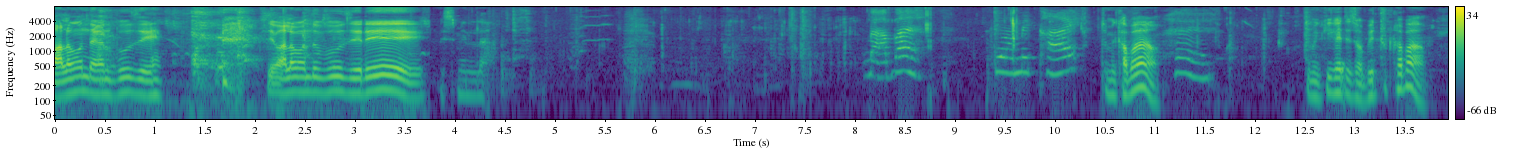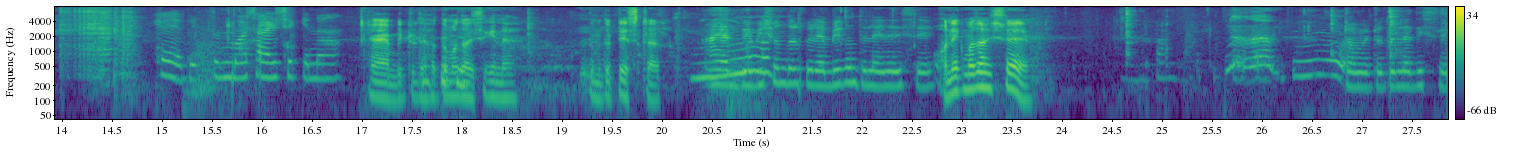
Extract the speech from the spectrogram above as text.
ভালো মন্দ এখন বুঝে। সে ভালো মন্দ বুঝে রে। বিসমিল্লাহ। তুমি খাবা? হ্যাঁ। তুমি কি খাইতে চাও বিটরুট খাবা? হ্যাঁ কিনা? হ্যাঁ বিটরুট দেখো তো মজা হয়েছে কিনা? তুমি তো টেস্টার আয়াত বেবি সুন্দর করে বেগুন তুলে এনে দিছে। অনেক মজা হয়েছে? টমেটো তুলে দিছে।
